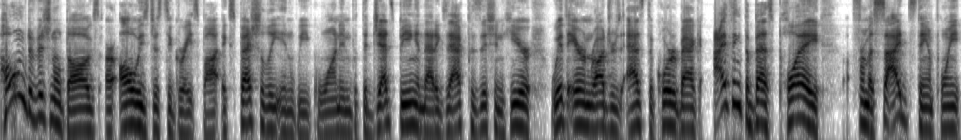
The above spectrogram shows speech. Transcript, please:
home divisional dogs are always just a great spot, especially in week one. And with the Jets being in that exact position here with Aaron Rodgers as the quarterback, I think the best play from a side standpoint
